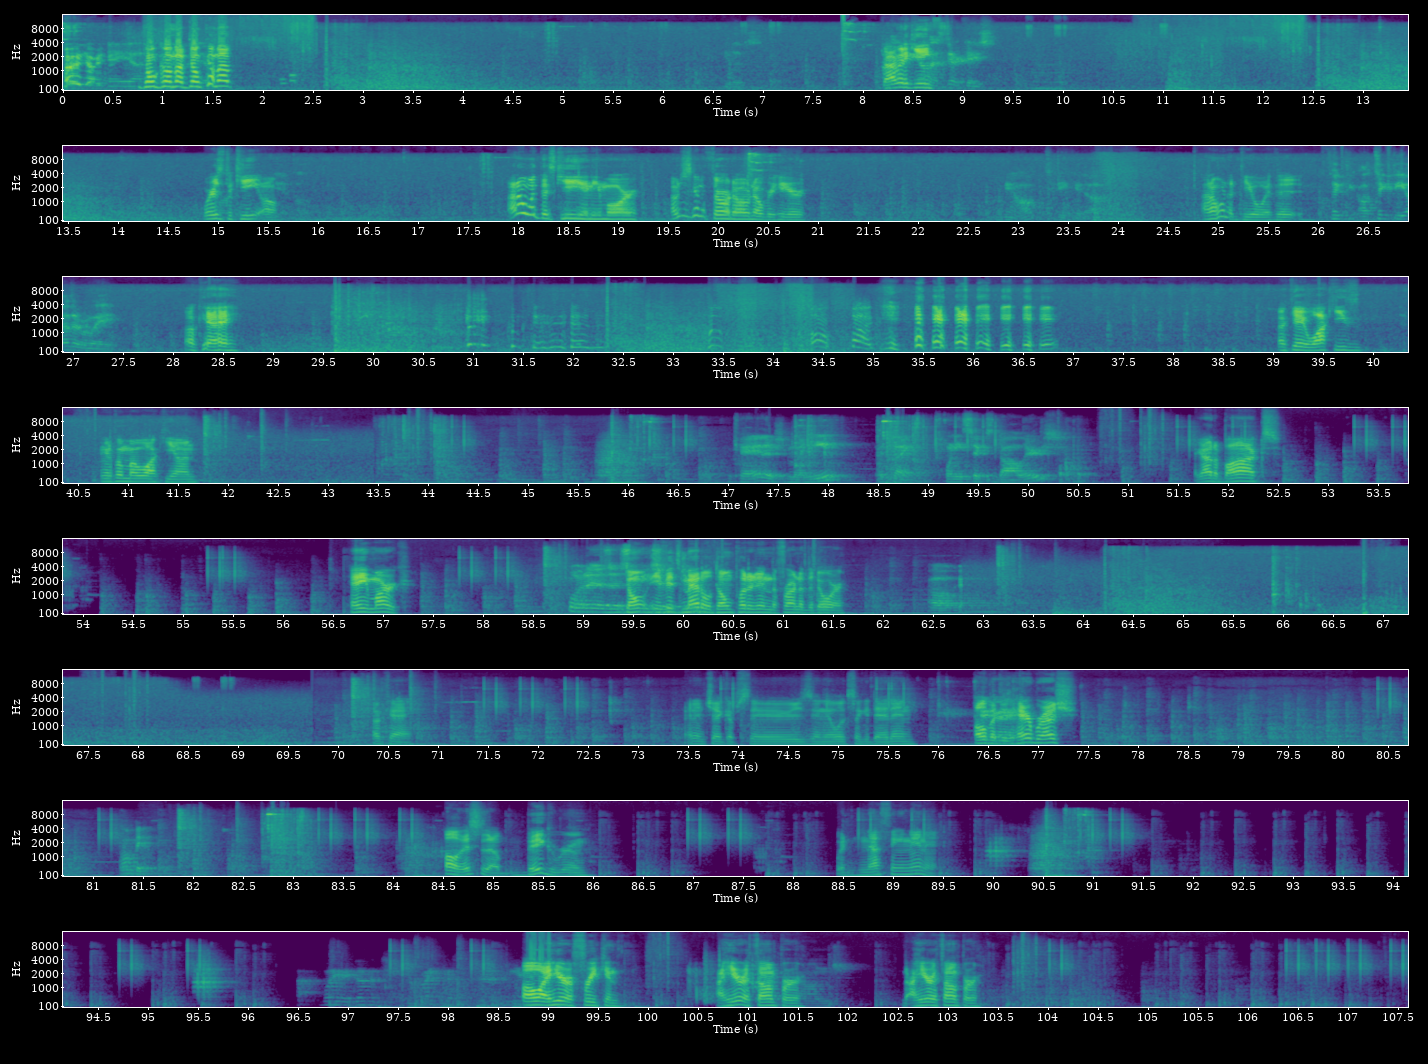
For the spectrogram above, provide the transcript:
Hey, uh, Don't come up, don't come up! he lives. Drop me the I'm key. on that staircase. Where's the key? Oh. I don't want this key anymore. I'm just gonna throw it on over here. Yeah, I'll take it up. I don't want to deal with it. I'll take the, I'll take the other way. Okay. Oh, fuck. okay, walkie's... I'm gonna put my walkie on. Okay, there's money. It's like $26. I got a box. Hey, Mark. What is this? Don't. If it's metal, don't put it in the front of the door. Okay. I didn't check upstairs, and it looks like a dead end. Oh, but there's a hairbrush. Oh, this is a big room. With nothing in it. Oh, I hear a freaking... I hear a thumper. I hear a thumper.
